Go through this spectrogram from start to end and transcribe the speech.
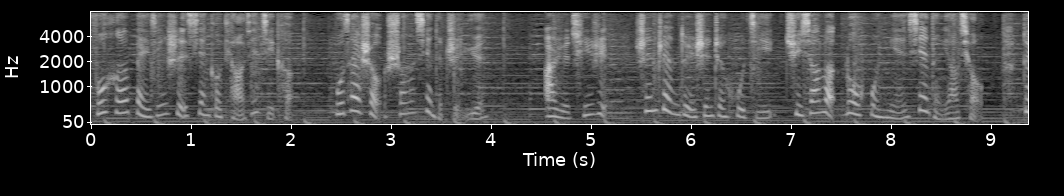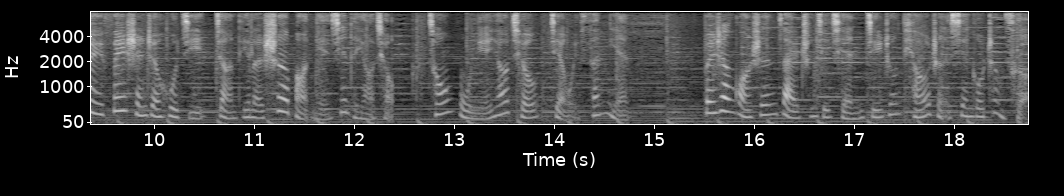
符合北京市限购条件即可，不再受双限的制约。二月七日，深圳对深圳户籍取消了落户年限等要求，对非深圳户籍降低了社保年限的要求，从五年要求减为三年。北上广深在春节前集中调整限购政策，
